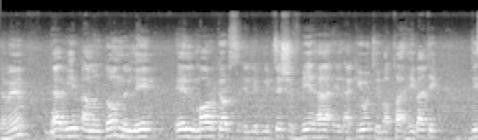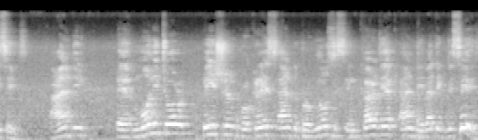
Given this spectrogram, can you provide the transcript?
تمام؟ ده بيبقى من ضمن الإيه؟ ال markers اللي بنكتشف بيها ال acute hepatic disease عندي monitor patient progress and prognosis in cardiac and hepatic disease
